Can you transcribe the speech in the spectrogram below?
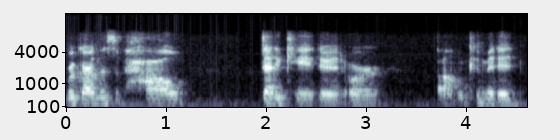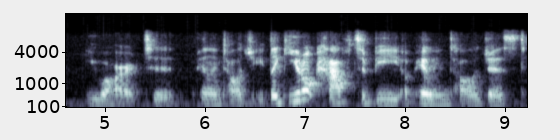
regardless of how dedicated or um, committed you are to paleontology. Like you don't have to be a paleontologist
